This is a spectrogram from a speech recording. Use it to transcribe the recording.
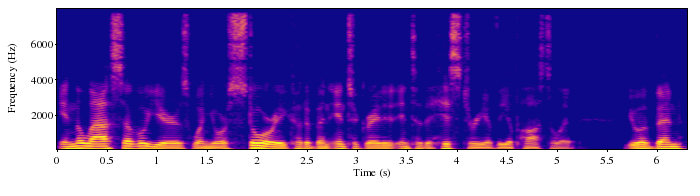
in the last several years when your story could have been integrated into the history of the apostolate. You have been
